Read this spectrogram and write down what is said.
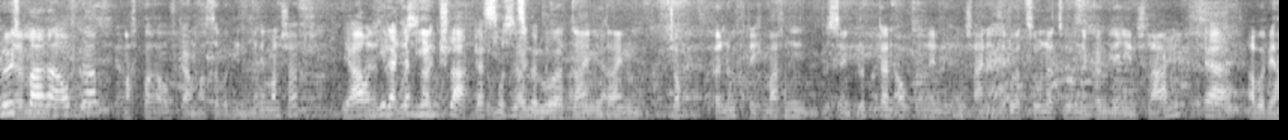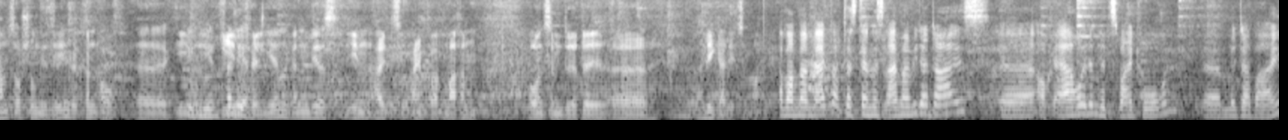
lösbare Ähm, Aufgaben. Machbare Aufgaben hast du aber gegen jede Mannschaft. Ja, und Ne, jeder kann jeden halt, schlagen. Das du musst halt nur deinen, Ja. deinen Job vernünftig machen, ein bisschen Glück dann auch in den entscheidenden Situationen dazu haben, dann können wir jeden schlagen. Ja. Aber wir haben es auch schon gesehen, wir können auch äh, gegen, Gegen jeden jeden verlieren. verlieren. wenn wir es ihnen halt zu einfach machen, bei uns im Drittel äh, Halligalli zu machen. Aber man merkt auch, dass Dennis Reimer wieder da ist. Äh, auch er heute mit zwei Toren äh, mit dabei.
